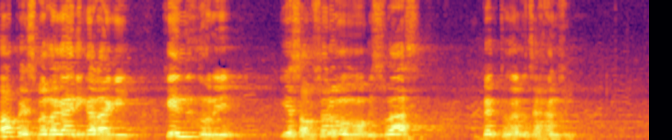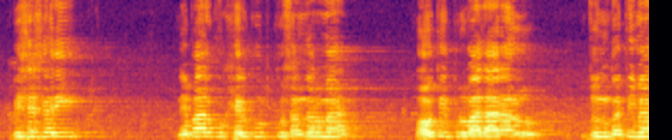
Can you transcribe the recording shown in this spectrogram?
थप यसमा लगानीका लागि केन्द्रित हुने यस अवसरमा म विश्वास व्यक्त गर्न चाहन्छु। विशेष गरी नेपालको खेलकुदको सन्दर्भमा भौतिक पूर्वाधारहरू जुन गतिमा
